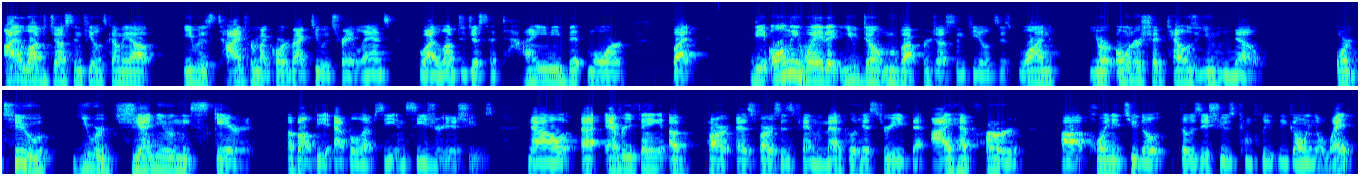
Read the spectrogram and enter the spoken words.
I loved Justin Fields coming out. He was tied for my quarterback two with Trey Lance, who I loved just a tiny bit more. But the only way that you don't move up for Justin Fields is one, your ownership tells you no, or two, you were genuinely scared about the epilepsy and seizure issues. Now, uh, everything apart as far as his family medical history that I have heard uh, pointed to th- those issues completely going away,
